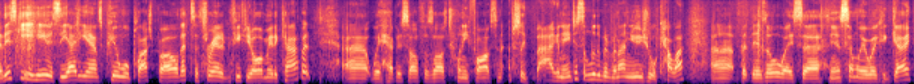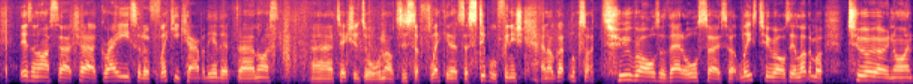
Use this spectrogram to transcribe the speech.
Uh, this gear here is the 80 ounce pure wool plush pile. That's a $350 metre carpet. Uh, we're happy to sell for as 25. It's an absolute bargain here. Just a little bit of an unusual colour, uh, but there's always uh, you know, somewhere we could go. There's a nice grey sort of flecky carpet there. That nice uh, textured or no it's just a fleck and it's a stipple finish. And I've got looks like two rolls of that also. So at least two rolls there. Lot number 209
